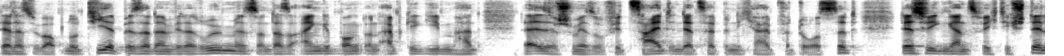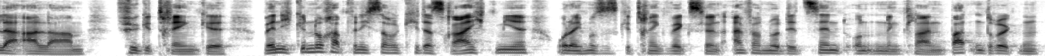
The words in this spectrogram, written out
der das überhaupt notiert, bis er dann wieder drüben ist und das eingebongt und abgegeben hat. Da ist ja schon wieder so viel Zeit. In der Zeit bin ich halb verdurstet. Deswegen ganz wichtig, stiller Alarm für Getränke. Wenn ich genug habe, wenn ich sage, okay, das reicht mir oder ich muss das Getränk wechseln, einfach nur dezent unten einen kleinen Button drücken,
